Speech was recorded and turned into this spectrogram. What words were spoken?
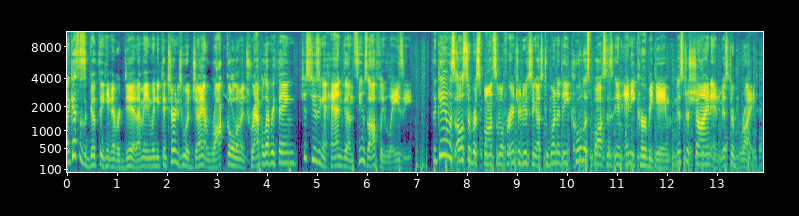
I guess it's a good thing he never did. I mean, when you can turn into a giant rock golem and trample everything, just using a handgun seems awfully lazy. The game was also responsible for introducing us to one of the coolest bosses in any Kirby game, Mr. Shine and Mr. Bright.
